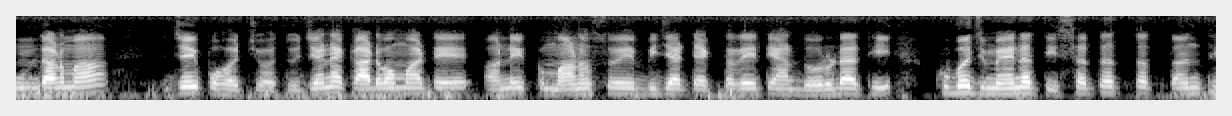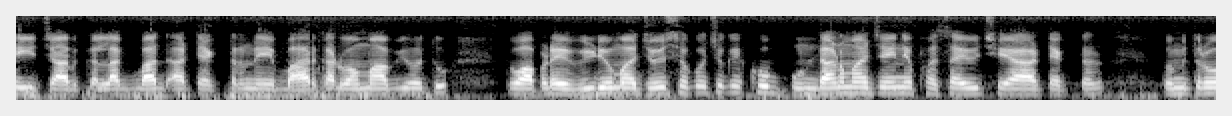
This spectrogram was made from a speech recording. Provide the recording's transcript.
ઊંડાણમાં જઈ પહોંચ્યું હતું, જેને કાઢવા માટે અનેક માણસોએ બીજા ટ્રેક્ટરે ત્યાં દોરડાથી ખૂબ જ મહેનતી, સતત ત્રણથી ચાર કલાક બાદ આ ટ્રેક્ટરને બહાર કાઢવામાં આવ્યું હતું. તો આપણે વિડીયોમાં જોઈ શકો છો કે ખૂબ ઊંડાણમાં જઈને ફસાયું છે આ ટ્રેક્ટર. તો મિત્રો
